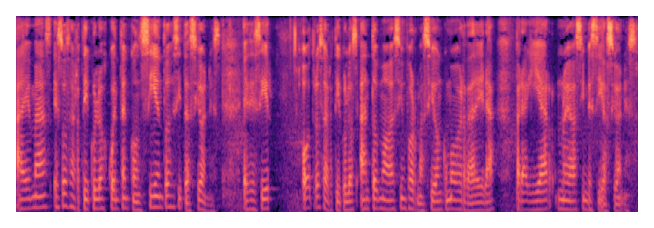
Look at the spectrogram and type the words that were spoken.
Además, estos artículos cuentan con cientos de citaciones, es decir, otros artículos han tomado esa información como verdadera para guiar nuevas investigaciones.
